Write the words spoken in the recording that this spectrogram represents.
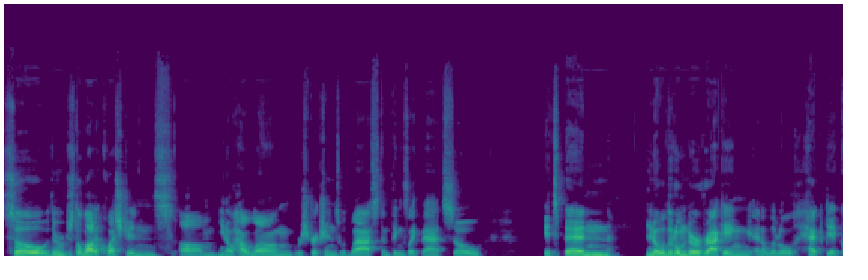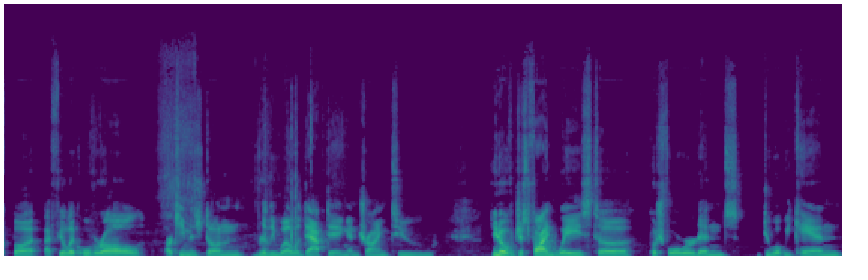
So there were just a lot of questions, um, you know, how long restrictions would last and things like that. So it's been you know, a little nerve wracking and a little hectic, but I feel like overall our team has done really well adapting and trying to, you know, just find ways to push forward and do what we can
